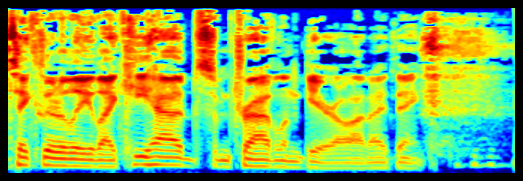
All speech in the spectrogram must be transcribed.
particularly, like he had some traveling gear on. I think.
